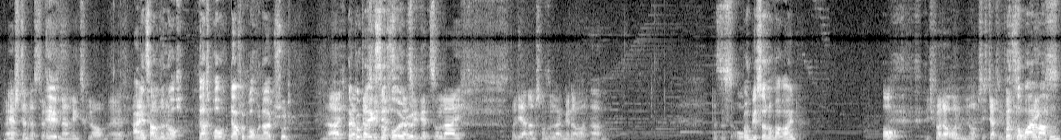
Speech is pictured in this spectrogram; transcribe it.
Okay. Ja, stimmt, das dritte Elf. nach links gelaufen. Elf. Eins haben wir noch. Das brauchen, dafür brauchen wir eine halbe Stunde. Ja, ich Da glaube, kommt das, eine wird extra jetzt- Folge. das wird jetzt so leicht, weil die anderen schon so lange gedauert haben. Das ist Warum oben. gehst du noch mal rein? Oh, ich war da unten. Ups, ich dachte, wir normal unten links. machen.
